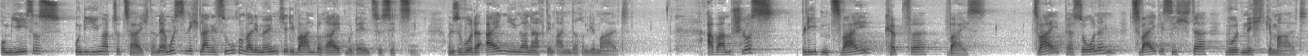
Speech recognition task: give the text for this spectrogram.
um Jesus und die Jünger zu zeichnen. Er musste nicht lange suchen, weil die Mönche, die waren bereit, Modell zu sitzen. Und so wurde ein Jünger nach dem anderen gemalt. Aber am Schluss blieben zwei Köpfe weiß. Zwei Personen, zwei Gesichter wurden nicht gemalt.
